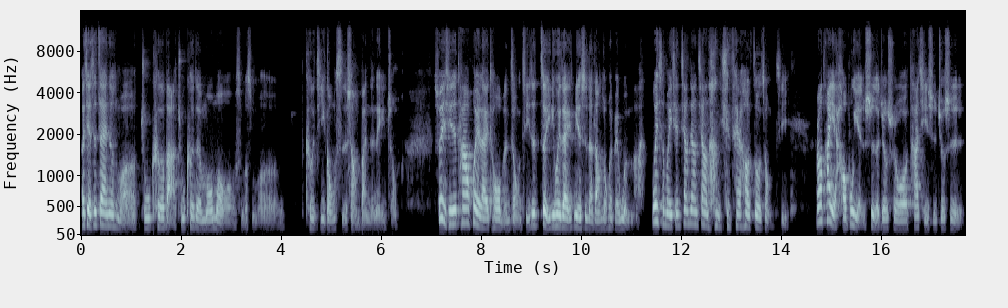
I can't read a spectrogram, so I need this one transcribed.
而且是在那什么竹科吧，竹科的某某什么什么科技公司上班的那一种。所以其实他会来投我们总机，这这一定会在面试的当中会被问嘛？为什么以前这样这样这样，然后你现在要做总机？然后他也毫不掩饰的就说，他其实就是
